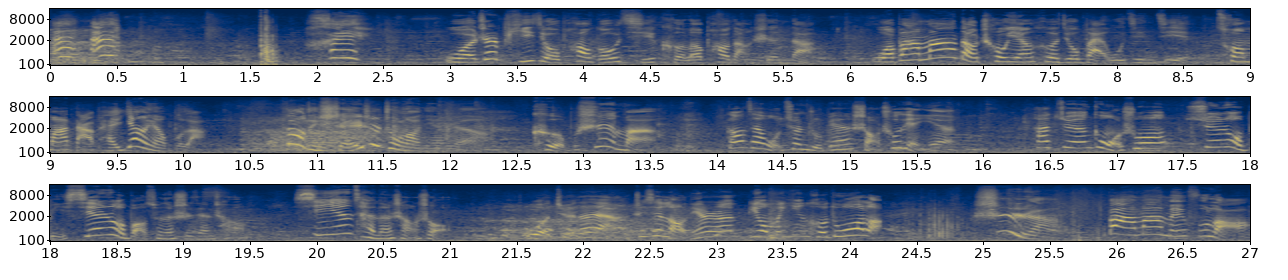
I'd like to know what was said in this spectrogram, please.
哎哎！嘿，我这啤酒泡枸杞，可乐泡党参的。我爸妈倒抽烟喝酒百无禁忌，搓麻打牌样样不落。到底谁是中老年人啊？可不是嘛！刚才我劝主编少抽点烟，他居然跟我说熏肉比鲜肉保存的时间长，吸烟才能长寿。我觉得呀，这些老年人比我们硬核多了。是啊，爸妈没服老，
